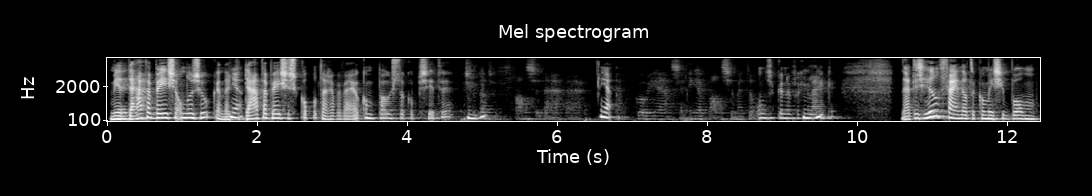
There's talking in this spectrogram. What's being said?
Meer database onderzoek en dat Ja. je databases koppelt, daar hebben wij ook een postdoc op zitten. Zodat Mhm. we Franse data, Ja. Koreaanse en Japanse met de onze kunnen vergelijken. Nou, het is heel fijn dat de commissie BOM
